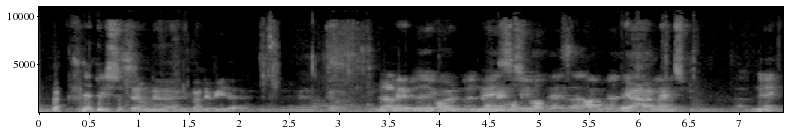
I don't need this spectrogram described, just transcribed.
Is het een uh, humanoïde? Uh, Dan wil je gewoon een mens of iemand met armen en Ja, een mens. Nee.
